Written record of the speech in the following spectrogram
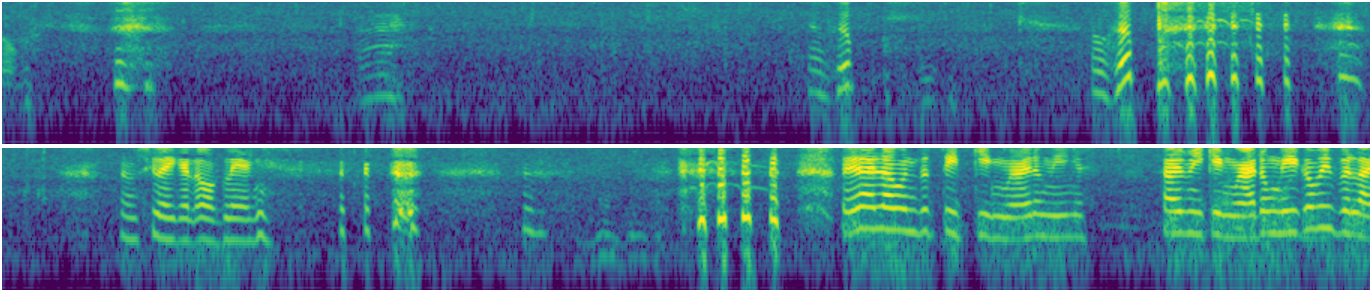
ลมเอ้ยเอาฮึบเอาฮึบต้องช่วยกันออกแรงเฮ้ยเรามันจะติดกิ่งไม้ตรงนี้ไง ถ้ามีกิ่งไม้ตรงนี้ก็ไม่เป็นไร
